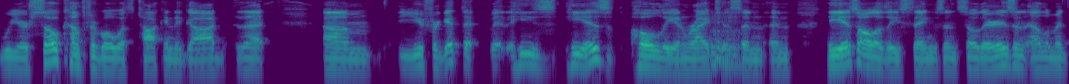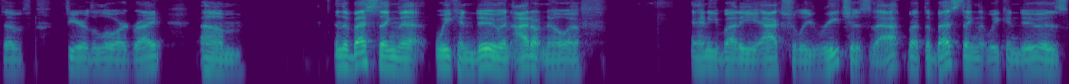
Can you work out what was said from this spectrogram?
we are so comfortable with talking to god that um you forget that he's he is holy and righteous and and he is all of these things and so there is an element of fear of the lord right? Um and the best thing that we can do and i don't know if anybody actually reaches that but the best thing that we can do is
